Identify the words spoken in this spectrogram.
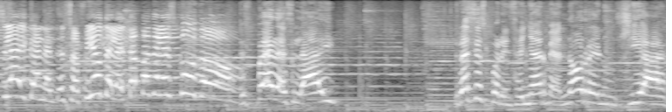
Sly gana el desafío de la etapa del escudo. Espera, Sly. Gracias por enseñarme a no renunciar.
